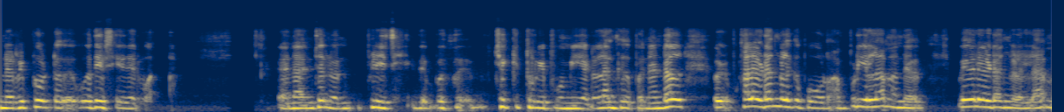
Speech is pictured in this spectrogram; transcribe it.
இந்த ரிப்போர்ட் உதவி செய்து தருவா. நான் சொல்லுவேன் ப்ளீஸ் இது செக்கித்துறை பூமி அதெல்லாம் கேட்பேன் என்றால் பல இடங்களுக்கு போகணும். அப்படியெல்லாம் அந்த வேலை இடங்கள் எல்லாம்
